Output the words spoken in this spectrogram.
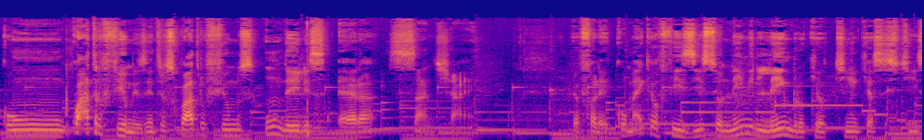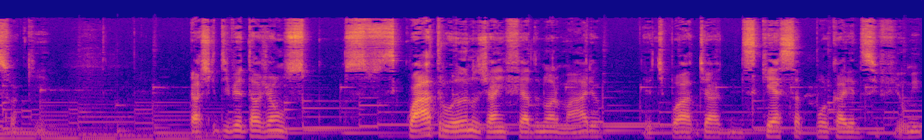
com quatro filmes. Entre os quatro filmes, um deles era Sunshine. Eu falei, como é que eu fiz isso? Eu nem me lembro que eu tinha que assistir isso aqui. Eu acho que devia estar já uns quatro anos já enfiado no armário. Eu, tipo, ah, já esquece a porcaria desse filme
